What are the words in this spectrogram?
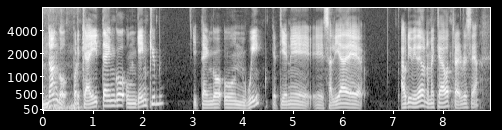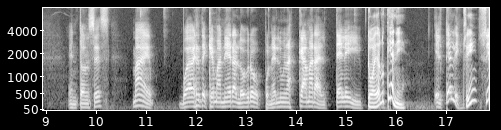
Nongo, porque ahí tengo un GameCube y tengo un Wii que tiene eh, salida de audio y video, no me queda otra, RCA. Entonces, mae, voy a ver de qué manera logro ponerle una cámara al tele y ¿Todavía lo tiene? el tele. ¿Sí? Sí.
